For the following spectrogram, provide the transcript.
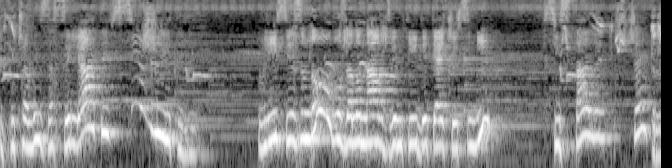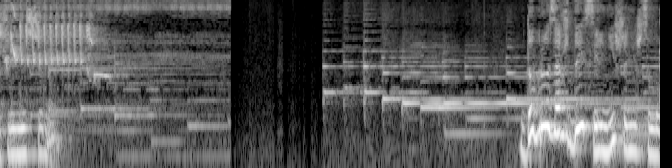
і почали заселяти всі жителі. В лісі знову залунав дзвінкий дитячий сміх, всі стали ще дружнішими. Добро завжди сильніше, ніж зло.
